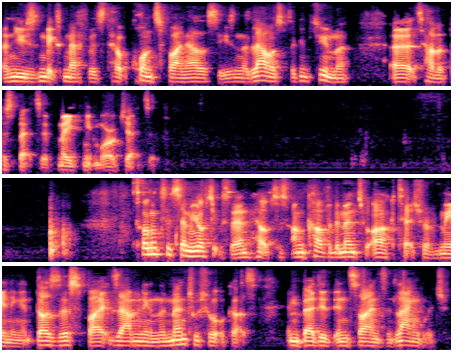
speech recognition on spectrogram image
and uses mixed methods to help quantify analyses and allows the consumer uh, to have a perspective, making it more objective. Cognitive semiotics then helps us uncover the mental architecture of meaning and does this by examining the mental shortcuts embedded in signs and language.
